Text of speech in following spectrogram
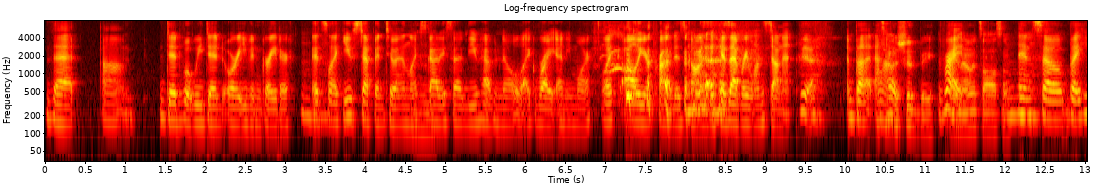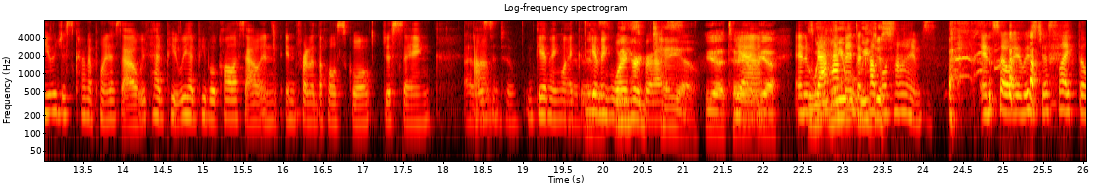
that um, did what we did, or even greater. It's like you step into it, and like Scotty said, you have no like right anymore. Like all your pride is gone because everyone's done it. Yeah. But That's um, how it should be. right. You know, it's awesome. and so, but he would just kind of point us out. We've had pe- we had people call us out in, in front of the whole school, just saying, I listened to him. giving like Yeah. giving we words heard for us. Teo. Yeah, Teo. Yeah. And We- that happened we a couple just- times. And so it was just like the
